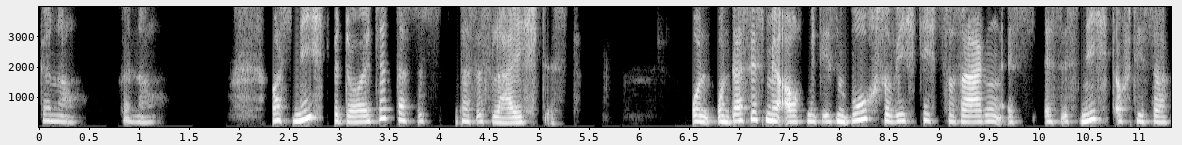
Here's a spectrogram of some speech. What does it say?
Genau, genau. Was nicht bedeutet, dass es, dass es leicht ist. Und, und das ist mir auch mit diesem Buch so wichtig zu sagen, es, es ist nicht auf dieser,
